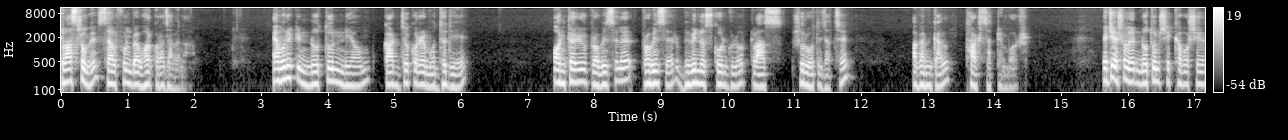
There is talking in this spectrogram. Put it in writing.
ক্লাসরুমে সেলফোন ব্যবহার করা যাবে না। এমন একটি নতুন নিয়ম কার্যকরের মধ্য দিয়ে অন্টারিও প্রভিন্সের প্রভিন্সের বিভিন্ন স্কুলগুলোর ক্লাস শুরু হতে যাচ্ছে আগামীকাল থার্ড সেপ্টেম্বর। এটি আসলে নতুন শিক্ষাবর্ষের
